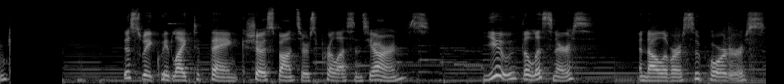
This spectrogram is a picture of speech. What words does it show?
Okay. This week, we'd like to thank show sponsors Purlescence Yarns, you, the listeners, and all of our supporters.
